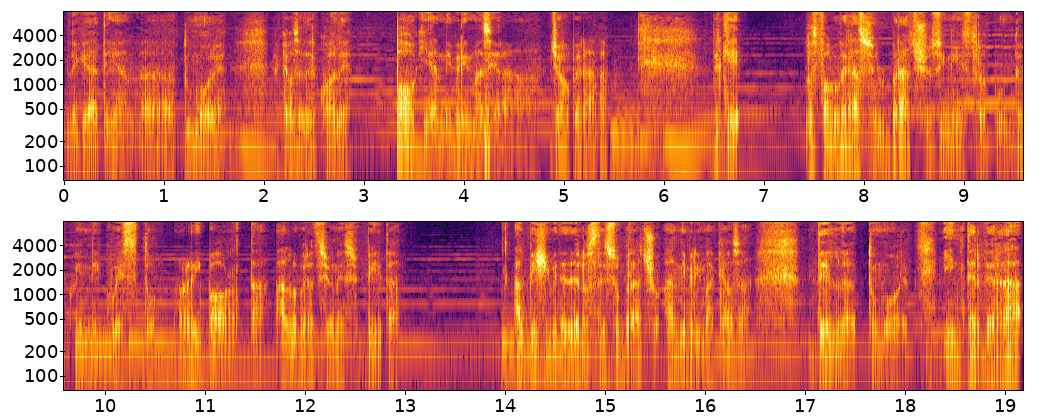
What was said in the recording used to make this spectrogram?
legati al tumore a causa del quale pochi anni prima si era già operata, perché lo sfogo verrà sul braccio sinistro appunto e quindi questo riporta all'operazione subita al bicipite dello stesso braccio anni prima a causa del tumore. Interverrà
